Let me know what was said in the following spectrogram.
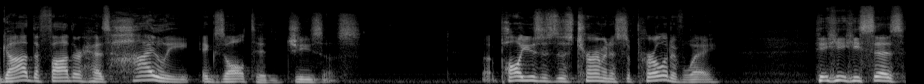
God the Father has highly exalted Jesus. Uh, Paul uses this term in a superlative way. He, he, he says,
